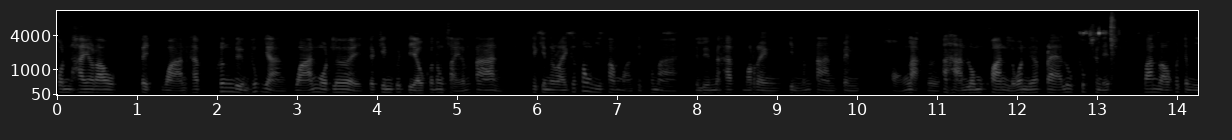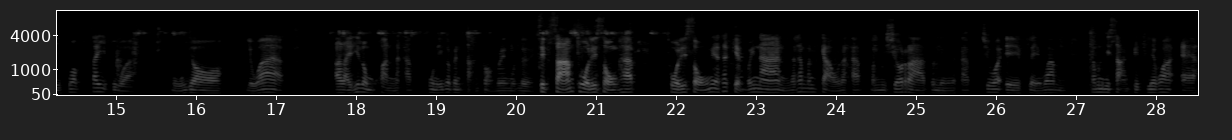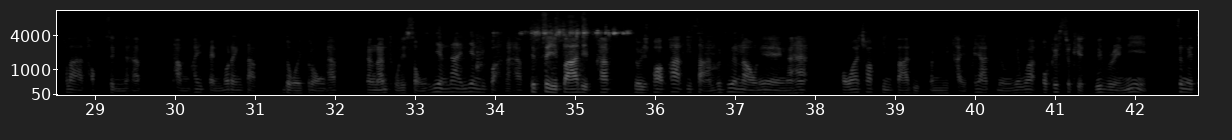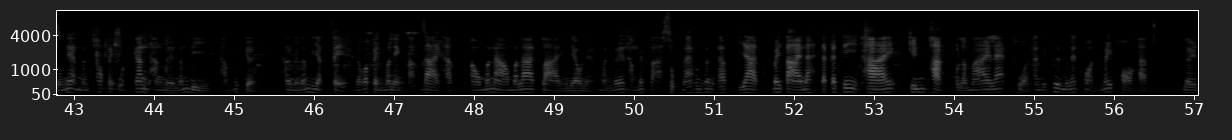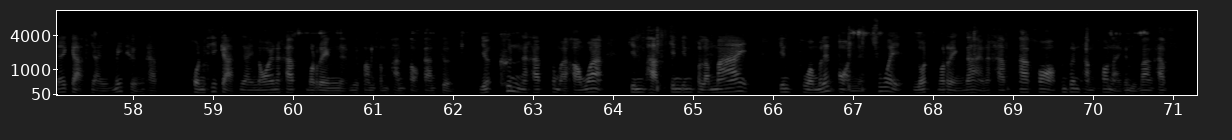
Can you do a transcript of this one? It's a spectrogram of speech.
คนไทยเรา ติดหวานครับเครื่องดื่มทุกอย่างหวานหมดเลย จะกินก๋วยเตี๋ยวก็ต้องใส่น้ำตาล จะกินอะไรก็ต้องมีความหวานติดเข้ามาอย่าลืมนะครับมะเร็งกินน้ำตาลเป็นของหลักเลย อาหารลมควันหรือว่าเนื้อแปรรูปทุกชนิด บ้านเราก็จะมีพวกไส้อั่ว หมูยอ หรือว่าอะไรที่ลมควันนะครับพวกนี้ก็เป็นสารก่อมะเร็งหมดเลย 13 ถั่วลิสงครับถั่วลิสงเนี่ยถ้าเก็บไว้นานแล้วถ้ามันเก่านะครับ มันมีเชื้อราตัวหนึ่งนะครับ ชื่อว่า A flavum แล้วมันมีสารพิษเรียกว่า aflatoxin นะครับ ทำให้เป็นมะเร็งตับโดยตรงครับ ดังนั้นถั่วลิสงเลี่ยงได้เลี่ยงดีกว่านะครับ 14 ปลาดิบครับ โดยเฉพาะภาคอีสานเพื่อนๆเรานี่เองนะฮะ เพราะว่าชอบกินปลาดิบมันมีไข่พยาธิหนึ่งเรียกว่า Opisthocus viverrini ซึ่งไอตัวเนี้ยมันชอบไปอุดกั้นทางเดินน้ำดีทำให้เกิดทางเดินน้ำดีอักเสบแล้วก็เป็นมะเร็งตับได้ครับ เอามะนาวมาราดปลาอย่างเดียวเนี่ยมันไม่ได้ทำให้ปลาสุกนะเพื่อนๆครับญาติไม่ตายนะจักรจี้ท้ายกินผักผลไม้และถั่วธัญพืชเมล็ดอ่อนไม่พอครับ เลยได้กากใยไม่ถึงครับ คนที่กากใยน้อยนะครับมะเร็งเนี่ยมีความสัมพันธ์ต่อการเกิดเยอะขึ้นนะครับ ก็หมายความว่ากินผักกินกินผลไม้ กินถั่วเมล็ดอ่อนเนี่ยช่วยลดมะเร็งได้นะครับ5ข้อเพื่อนๆทำข้อไหนกันอยู่บ้างครับ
